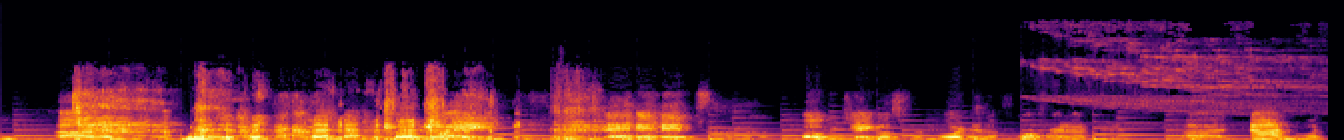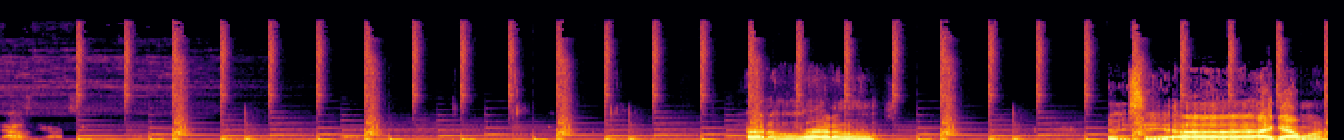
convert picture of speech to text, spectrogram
Um, no way that uh, OBJ goes for more than a fourth round after this uh, non 1,000 yard season. Right on, right on. Let me see. Uh, I got one.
